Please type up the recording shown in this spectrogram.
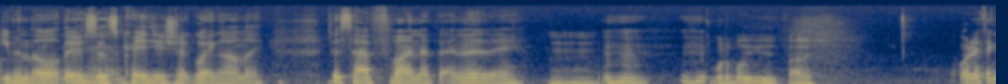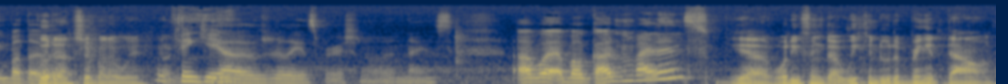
even though there's this crazy shit going on, like just have fun at the end of the day. Mm-hmm. What about you, Goddess? What do I think about the Good answer, by the way. Thank you. Yeah, that was really inspirational and nice. Uh, what about gun violence? Yeah, what do you think that we can do to bring it down?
